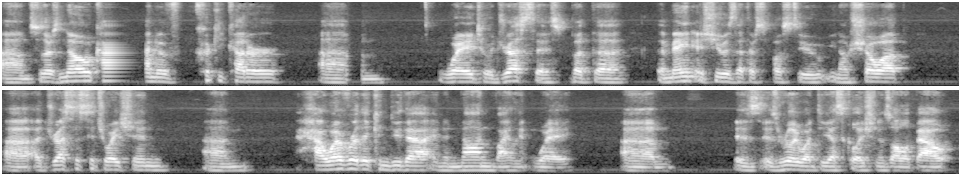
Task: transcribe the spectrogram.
Um, so there's no kind of cookie cutter um, way to address this, but the the main issue is that they're supposed to, you know, show up, uh, address the situation, um, however they can do that in a non-violent way, um, is is really what de-escalation is all about.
